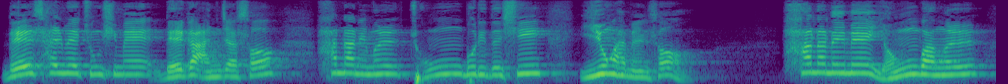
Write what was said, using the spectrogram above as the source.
내 삶의 중심에 내가 앉아서 하나님을 종부리듯이 이용하면서 하나님의 영광을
